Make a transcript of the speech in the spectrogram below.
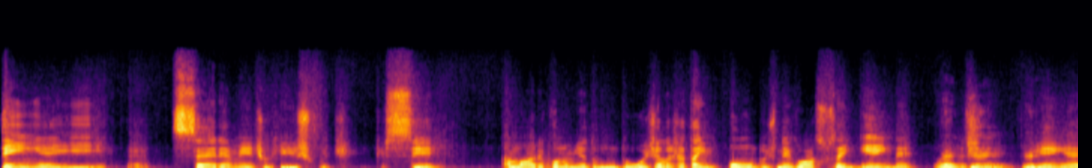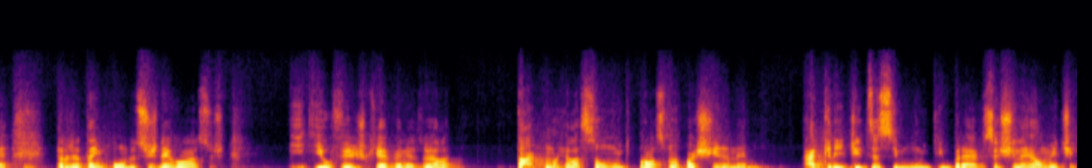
tem aí é, seriamente o risco de, de, ser a maior economia do mundo. Hoje ela já está impondo os negócios em yen, né? Não é yen é. Ela já está impondo esses negócios. E, e eu vejo que a Venezuela está com uma relação muito próxima com a China, né? Acredita-se muito em breve, se a China realmente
